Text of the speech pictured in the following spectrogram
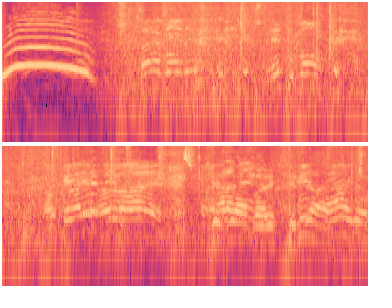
Woo! Parabéns, né? Esse bom. Ok? Vai. Good job, buddy. Good job.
